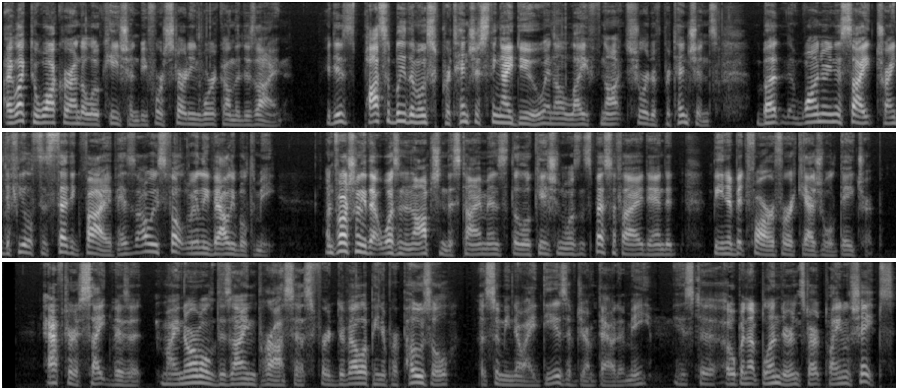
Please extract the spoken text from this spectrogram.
I like to walk around a location before starting work on the design. It is possibly the most pretentious thing I do in a life not short of pretensions, but wandering a site trying to feel its aesthetic vibe has always felt really valuable to me. Unfortunately, that wasn't an option this time as the location wasn't specified and it being a bit far for a casual day trip. After a site visit, my normal design process for developing a proposal, assuming no ideas have jumped out at me, is to open up Blender and start playing with shapes.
